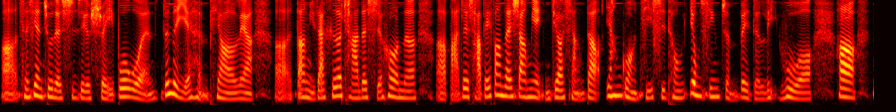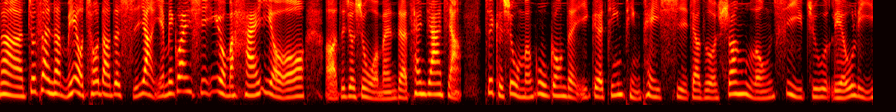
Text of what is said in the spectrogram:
啊，呈现出的是这个水波纹，真的也很漂亮。呃，当你在喝茶的时候呢，呃，把这茶杯放在上面，你就要想到央广即时通用心准备的礼物哦。好，那就算呢没有抽到这十样也没关系，因为我们还有哦，啊，这就是我们的参加奖，这可是我们故宫的一个精品配饰，叫做双龙戏珠琉璃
